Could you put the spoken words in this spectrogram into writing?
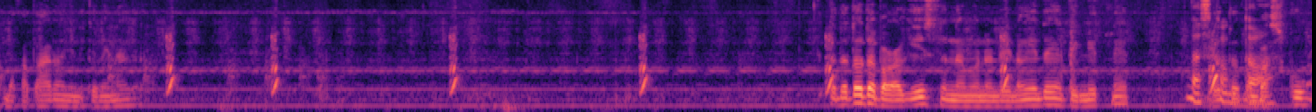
Makapano hindi kami naga. Kada to da pagagis na naman na lang ito yung tingnit-nit. Baskog Ito to. baskog.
